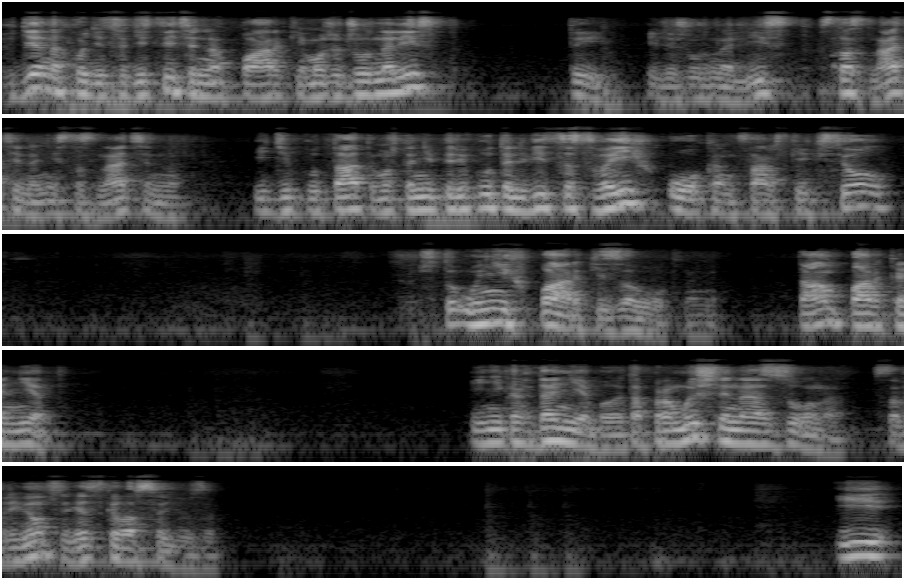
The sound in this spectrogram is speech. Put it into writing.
Где находится действительно парк. И может журналист, ты или журналист, сознательно, несознательно, и депутаты, может они перепутали вид со своих окон царских сел, что у них парки за окнами. Там парка нет. И никогда не было. Это промышленная зона со времен Советского Союза. И,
